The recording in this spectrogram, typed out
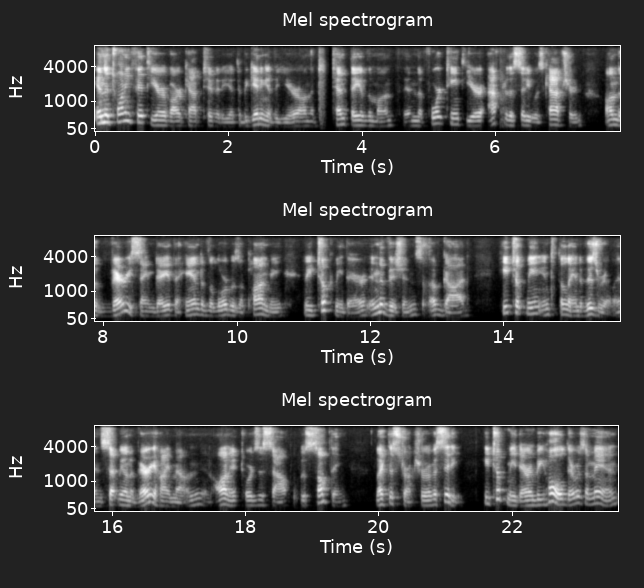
In the 25th year of our captivity, at the beginning of the year, on the 10th day of the month, in the 14th year after the city was captured, on the very same day the hand of the Lord was upon me, and he took me there in the visions of God. He took me into the land of Israel and set me on a very high mountain, and on it, towards the south, was something like the structure of a city. He took me there, and behold, there was a man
